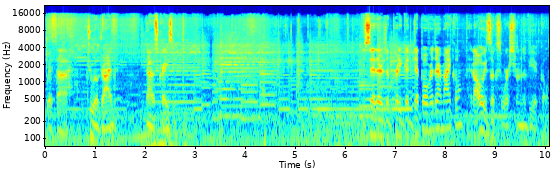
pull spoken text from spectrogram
with uh, two-wheel drive. That was crazy. You say there's a pretty good dip over there, Michael? It always looks worse from the vehicle.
